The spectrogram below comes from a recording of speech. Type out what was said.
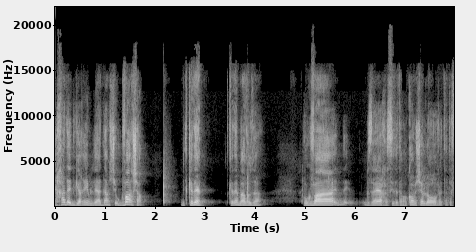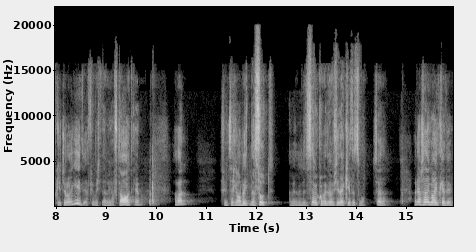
אחד האתגרים לאדם שהוא כבר שם, מתקדם, מתקדם בעבודה, והוא כבר מזהה יחסית את המקום שלו ואת התפקיד שלו, נגיד, לפעמים יש לנו הפתעות, כן? אבל לפעמים צריך גם הרבה התנסות. אני מנסה בכל מיני דברים בשביל להכיר את עצמו, בסדר? אני עכשיו כבר התקדם.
